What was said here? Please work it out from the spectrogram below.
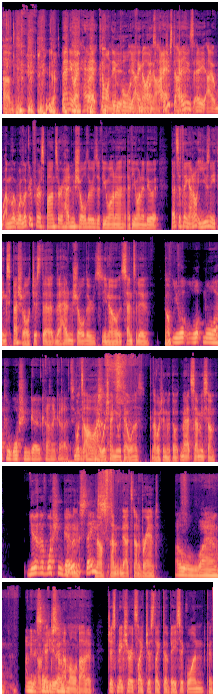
Um, but anyway, hair. But, come on, the important yeah, thing. No, I know. Hair, I just hair. I use hey, I, am we're looking for a sponsor, Head and Shoulders. If you wanna if you wanna do it, that's the thing. I don't use anything special. Just the the Head and Shoulders. You know, sensitive. Oh. You look, look, more like a wash and go kind of guy. What's oh? I wish I knew what that was. I wish I knew what that was. Matt, send me some. You don't have wash and go mm in the states? No, that's not a brand. Oh wow! I'm going to send okay, you some. It. I'm all about it. Just make sure it's like just like the basic one because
